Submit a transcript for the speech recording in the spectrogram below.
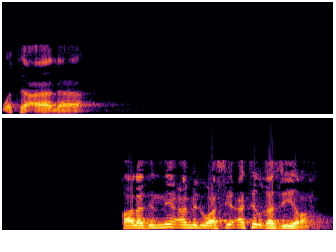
وتعالى. قال ذي النعم الواسعة الغزيرة.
